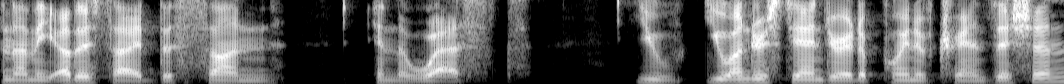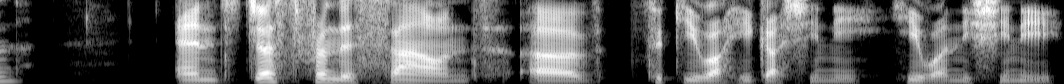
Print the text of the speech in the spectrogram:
and on the other side the sun in the west. You you understand you're at a point of transition and just from this sound of tsuki wa ni, hiwa nishi ni,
